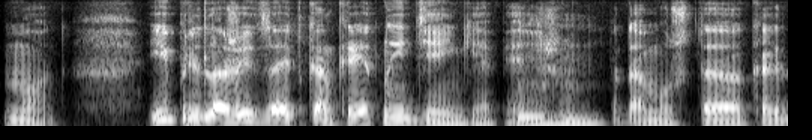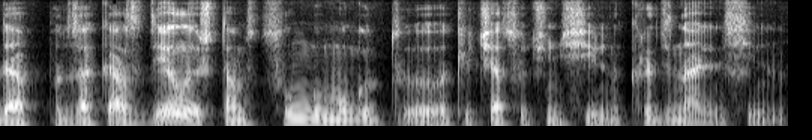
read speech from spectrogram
Вот. И предложить за это конкретные деньги, опять угу. же. Потому что когда под заказ делаешь, там суммы могут э, отличаться очень сильно, кардинально сильно.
